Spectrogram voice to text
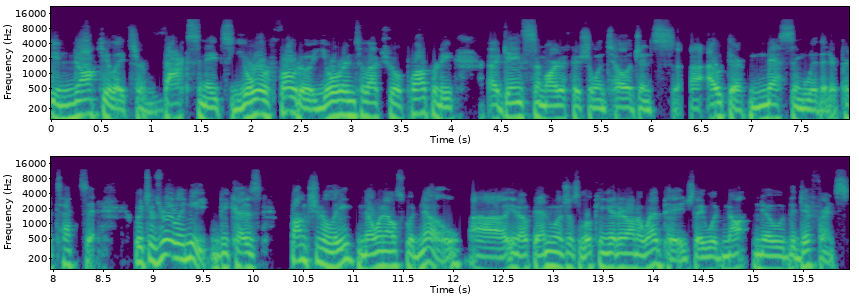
inoculates or vaccinates your photo, your intellectual property against some artificial intelligence uh, out there messing with it. It protects it, which is really neat because functionally no one else would know uh, you know if anyone's just looking at it on a web page they would not know the difference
